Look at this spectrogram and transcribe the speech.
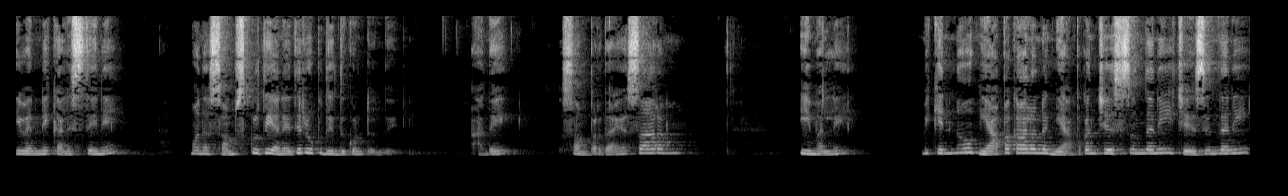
ఇవన్నీ కలిస్తేనే మన సంస్కృతి అనేది రూపుదిద్దుకుంటుంది. అదే సంప్రదాయ సారం. ఈ మళ్ళీ మీకెన్నో జ్ఞాపకాలను జ్ఞాపకం చేస్తుందని చేసిందని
